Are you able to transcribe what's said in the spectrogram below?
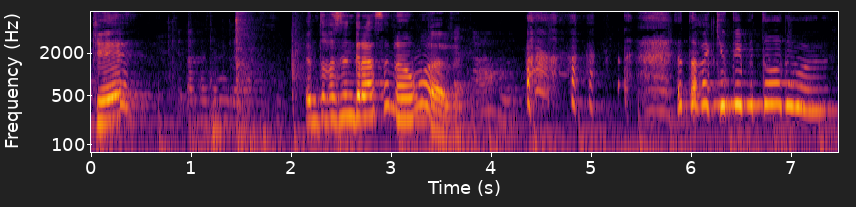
Quê? Você tá fazendo graça. Eu não tô fazendo graça, não, mano. Você tava. Eu tava aqui o tempo todo, mano.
